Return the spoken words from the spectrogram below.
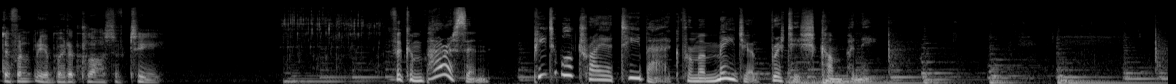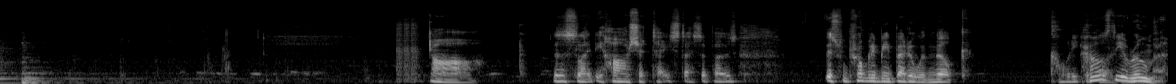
Definitely a better class of tea. For comparison, Peter will try a tea bag from a major British company. Ah, there's a slightly harsher taste, I suppose. This would probably be better with milk. How's the aroma?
